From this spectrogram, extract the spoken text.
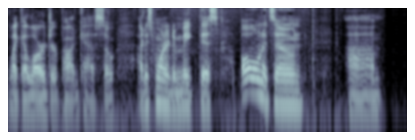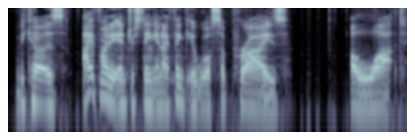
like a larger podcast. So I just wanted to make this all on its own um, because I find it interesting and I think it will surprise a lot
